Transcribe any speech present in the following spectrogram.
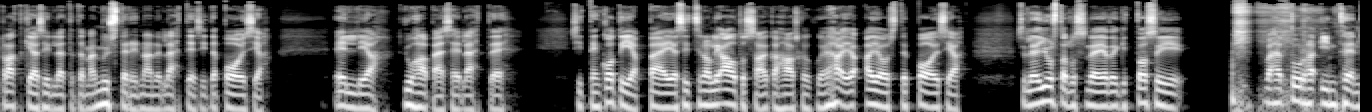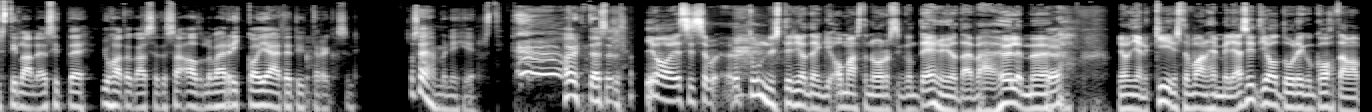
ratkeaa sillä, että tämä mysteerinainen lähtee siitä pois ja Elli ja Juha pääsee lähtee sitten kotia päin ja sitten siinä oli autossa aika hauska, kun hän ajoi sitten pois ja sillä ei just ollut sinne jotenkin tosi vähän turha intense tilanne ja sitten Juha kanssa tässä autolla vähän rikkoa jäätä tyttären kanssa. Niin no sehän meni hienosti. Joo, ja siis tunnistin jotenkin omasta nuoresta, kun on tehnyt jotain vähän hölmöä, Joo ja on jäänyt kiinni sitä vanhemmille, ja sitten joutuu niinku kohtaamaan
